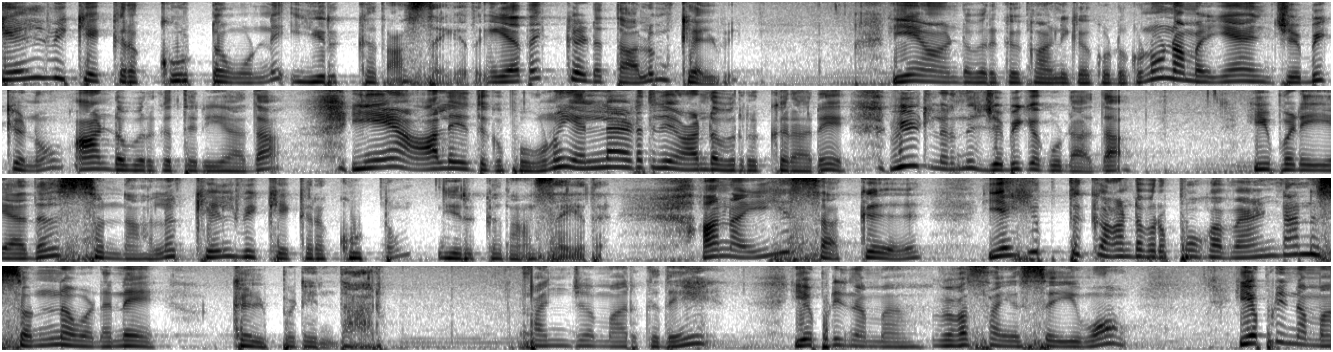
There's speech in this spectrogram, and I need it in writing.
கேள்வி கேட்குற கூட்டம் ஒன்று இருக்க தான் செய்யுது. எதை கெடுத்தாலும் கேள்வி. ஏன் ஆண்டவருக்கு காணிக்க கொடுக்கணும்? நம்ம ஏன் ஜெபிக்கணும்? ஆண்டவருக்கு தெரியாதா? ஏன் ஆலயத்துக்கு போகணும்? எல்லா இடத்துலையும் ஆண்டவர் இருக்கிறாரே. வீட்டில் இருந்து ஜெபிக்கக்கூடாதா இப்படி எதை சொன்னாலும் கேள்வி கேட்குற கூட்டம் இருக்க தான் செய்யுது. ஆனால் ஈசாக்கு எகிப்துக்கு ஆண்டவர் போக வேண்டான்னு சொன்ன உடனே கீழ்ப்படிந்தார். பஞ்சமாக இருக்குதே. எப்படி நம்ம விவசாயம் செய்வோம்? எப்படி நம்ம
